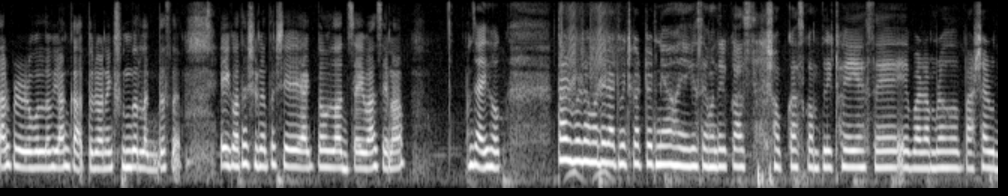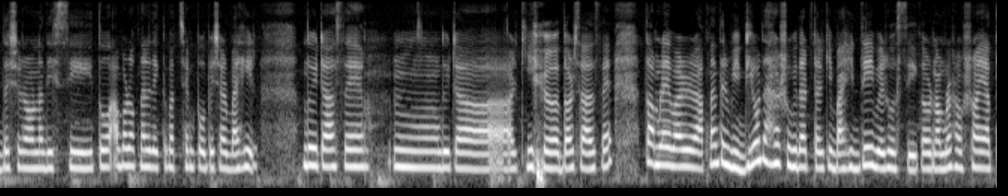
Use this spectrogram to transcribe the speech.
তারপরে ওরা বলল, প্রিয়াঙ্কা, তোর অনেক সুন্দর লাগতেছে। এই কথা শুনে তো সে একদম লজ্জায় বাঁচে না। যাই হোক তারপরে আমাদের অ্যাডমিট কার্ডটা নেওয়া হয়ে গেছে, আমাদের কাজ, সব কাজ কমপ্লিট হয়ে গেছে। এবার আমরা বাসার উদ্দেশ্যে রওনা দিচ্ছি। তো আবারও আপনারা দেখতে পাচ্ছেন প্রবেশ আর বাহির। দুইটা আছে দুইটা আর কি, দরজা আছে। তো আমরা এবার আপনাদের ভিডিও দেখার সুবিধার্থে আর কি বাহির দিয়েই বের হচ্ছি। কারণ আমরা সবসময় এত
